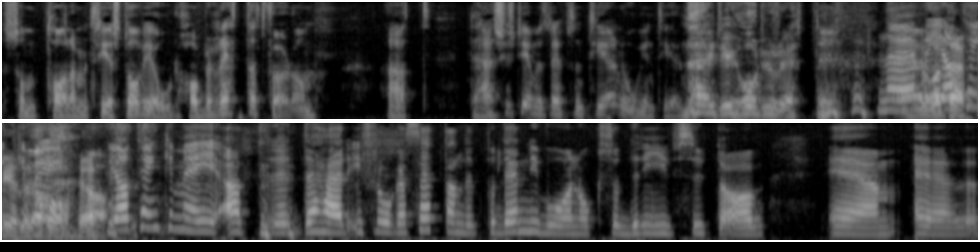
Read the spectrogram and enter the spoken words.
som talar med trestaviga ord har berättat för dem att det här systemet representerar nog inte er. Nej, det har du rätt i. Nej, men jag, tänker mig, ja. jag tänker mig att eh, det här ifrågasättandet på den nivån också drivs utav eh, eh,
